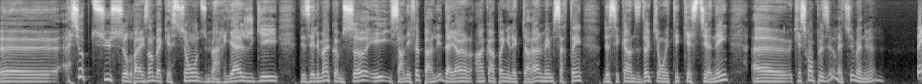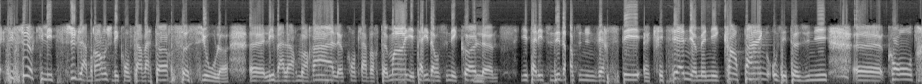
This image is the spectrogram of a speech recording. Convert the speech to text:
euh, assez obtus sur, par exemple, la question du mariage gay, des éléments comme ça, et il s'en est fait parler d'ailleurs en campagne électorale, même certains de ces candidats qui ont été questionnés. Qu'est-ce qu'on peut dire là-dessus, Emmanuel? Ben, c'est sûr qu'il est issu de la branche des conservateurs sociaux, là. Euh, les valeurs morales contre l'avortement. Il est allé dans une école, mm. euh, il est allé étudier dans une université euh, chrétienne. Il a mené campagne aux États-Unis contre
